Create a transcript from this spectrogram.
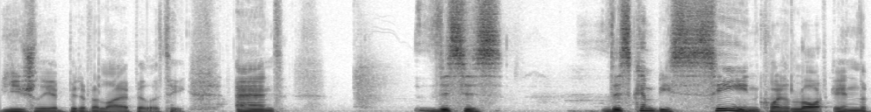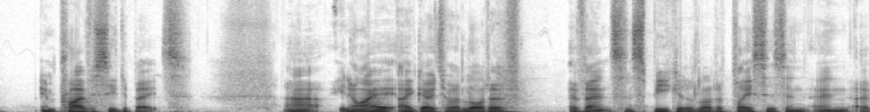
usually a bit of a liability, and this is this can be seen quite a lot in the in privacy debates. Uh, you know, I, I go to a lot of events and speak at a lot of places and, and uh,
